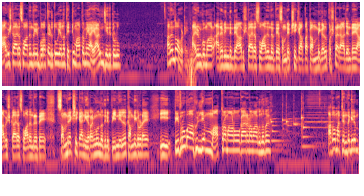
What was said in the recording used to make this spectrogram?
ആവിഷ്കാര സ്വാതന്ത്ര്യം പുറത്തെടുത്തു എന്ന തെറ്റു മാത്രമേ അയാളും ചെയ്തിട്ടുള്ളൂ. അതെന്തോ ആവട്ടെ? അരുൺകുമാർ അരവിന്ദിന്റെ ആവിഷ്കാര സ്വാതന്ത്ര്യത്തെ സംരക്ഷിക്കാത്ത കമ്മികൾ കൃഷ്ണരാജന്റെ ആവിഷ്കാര സ്വാതന്ത്ര്യത്തെ സംരക്ഷിക്കാൻ ഇറങ്ങുന്നതിന് പിന്നിൽ കമ്മികളുടെ ഈ പിതൃബാഹുല്യം മാത്രമാണോ കാരണമാകുന്നത്? അതോ മറ്റെന്തെങ്കിലും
